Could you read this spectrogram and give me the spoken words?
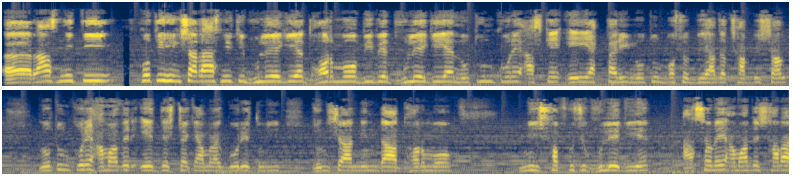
আহ, রাজনীতি প্রতিহিংসা রাজনীতি ভুলে গিয়ে, ধর্ম বিভেদ ভুলে গিয়ে নতুন করে আজকে এই এক তারিখ, নতুন বছর দুই ছাব্বিশ সাল, নতুন করে আমাদের এই দেশটাকে আমরা গড়ে তুলি। হিংসা, নিন্দা, ধর্ম নি সবকিছু ভুলে গিয়ে, আসলে আমাদের সারা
